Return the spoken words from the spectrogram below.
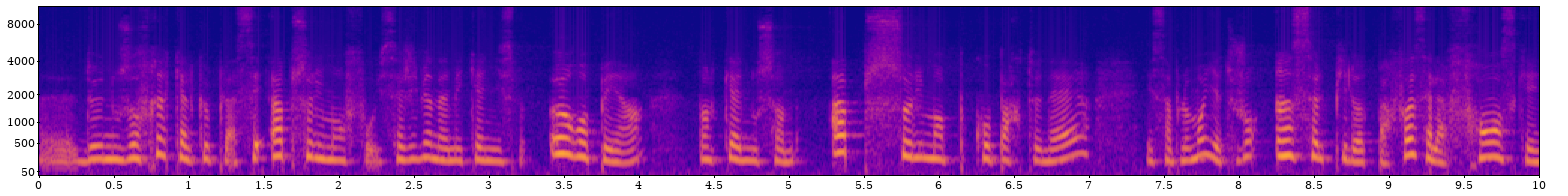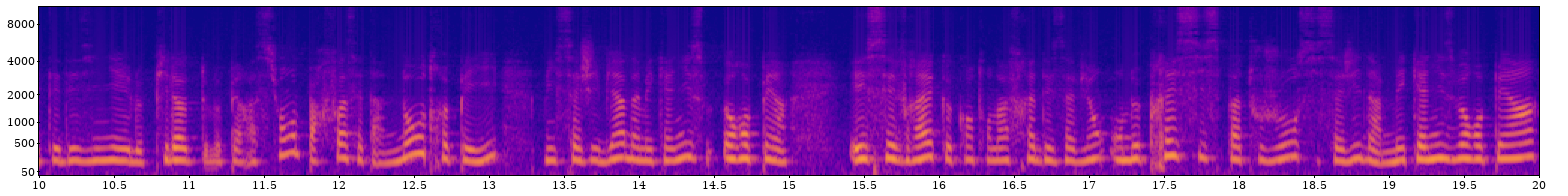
de nous offrir quelques places. C'est absolument faux. Il s'agit bien d'un mécanisme européen dans lequel nous sommes absolument copartenaires et simplement il y a toujours un seul pilote. Parfois c'est la France qui a été désignée le pilote de l'opération, parfois c'est un autre pays, mais il s'agit bien d'un mécanisme européen. Et c'est vrai que quand on affrète des avions, on ne précise pas toujours s'il s'agit d'un mécanisme européen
